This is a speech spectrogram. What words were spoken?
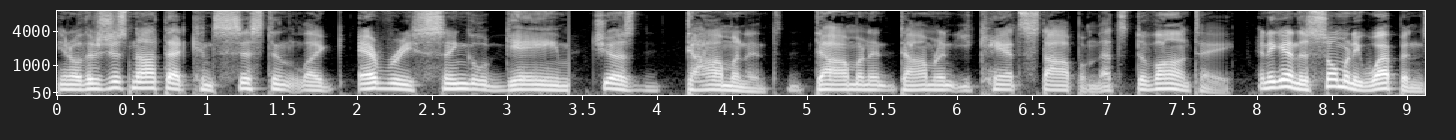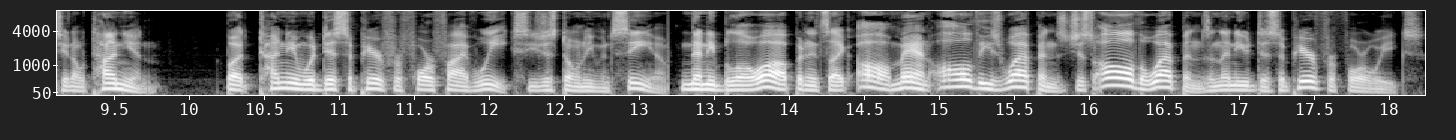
You know, there's just not that consistent, like every single game just dominant, dominant, dominant. You can't stop him. That's Davante. And again, there's so many weapons, you know, Tonyan. But Tonyan would disappear for four or five weeks. You just don't even see him. And then he blow up, and it's like, oh man, all these weapons, just all the weapons. And then you disappear for four weeks.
